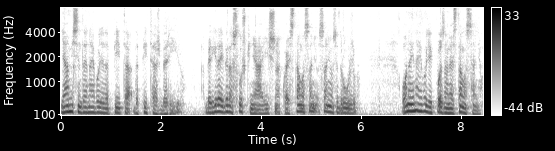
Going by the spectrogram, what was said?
ja mislim da je najbolje da pita da pitaš Beriru. A Berira je bila sluškinja Išna koja je stalno sa njom, sa njom se družila. Ona je najbolje poznana, je stalno sa njom.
